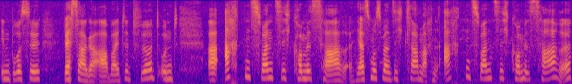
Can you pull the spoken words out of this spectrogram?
in Brüssel besser gearbeitet wird und 28 Kommissare, das muss man sich klar machen, 28 Kommissare,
